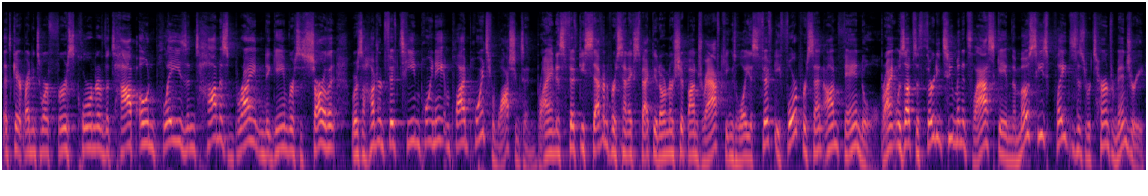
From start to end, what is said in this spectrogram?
Let's get right into our first corner of the top owned plays and Thomas Bryant in the game versus Charlotte, where it's 115.8 implied points for Washington. Bryant is 57% expected ownership on DraftKings, while he is 54% on FanDuel. Bryant was up to 32 minutes last game, the most he's played since his return from injury, and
